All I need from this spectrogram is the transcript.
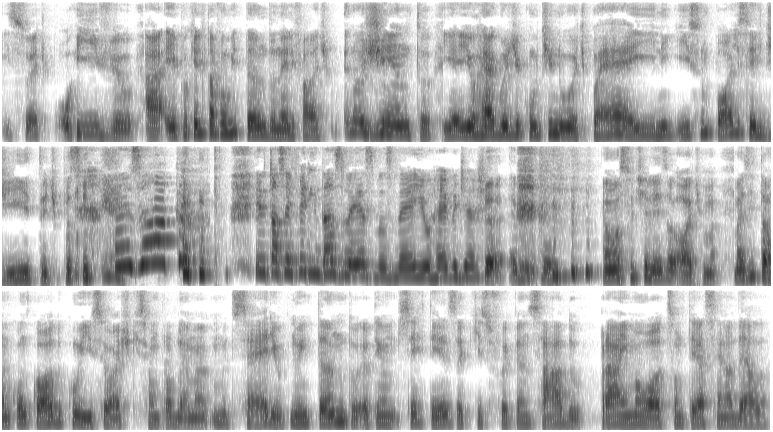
isso é, tipo, horrível. Ah, e porque ele tá vomitando, né? Ele fala, tipo, é nojento. E aí o Hagrid continua, tipo, é, e isso não pode ser dito, tipo assim. Exato! ele tá se referindo às lesmas, né? E o Hagrid acha... É, é muito bom. É uma sutileza sutileza ótima. Mas então, concordo com isso, eu acho que isso é um problema muito sério. No entanto, eu tenho certeza que isso foi pensado pra Emma Watson ter a cena dela.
